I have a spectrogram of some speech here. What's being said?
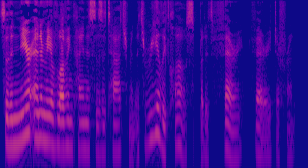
So, the near enemy of loving kindness is attachment. It's really close, but it's very, very different.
